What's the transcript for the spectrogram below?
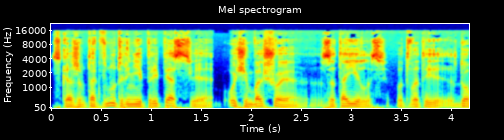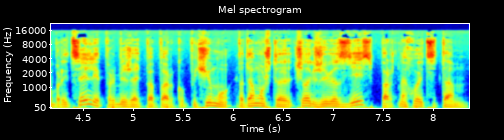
скажем так, внутреннее препятствие очень большое затаилось вот в этой доброй цели пробежать по парку. Почему? Потому что человек живет здесь, парк находится там.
